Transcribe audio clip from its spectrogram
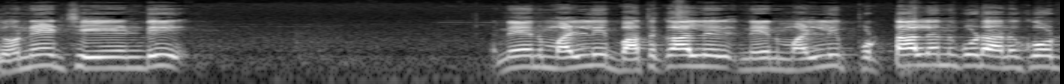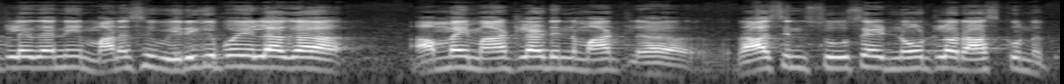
డొనేట్ చేయండి. నేను మళ్ళీ బతకాలి నేను మళ్ళీ పుట్టాలని కూడా అనుకోవట్లేదని మనసు విరిగిపోయేలాగా అమ్మాయి మాట్లాడిన మాట్లా రాసిన సూసైడ్ నోట్లో రాసుకున్నది.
